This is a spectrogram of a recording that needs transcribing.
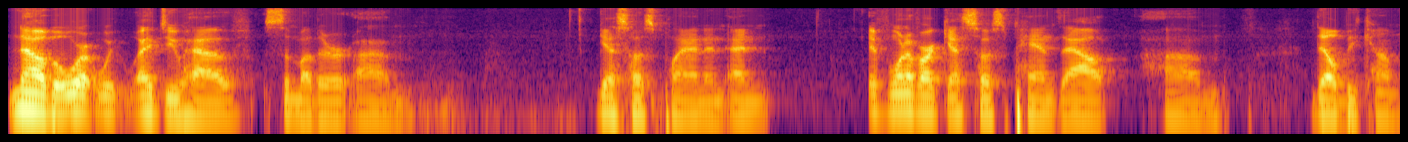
no, but we're, we I do have some other um guest host plan and, and if one of our guest hosts pans out, um, they'll become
